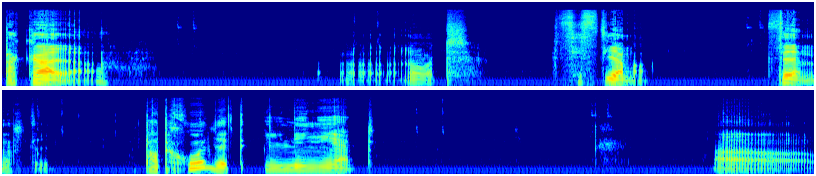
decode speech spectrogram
такая, э, ну вот, система ценностей подходит или нет. А,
